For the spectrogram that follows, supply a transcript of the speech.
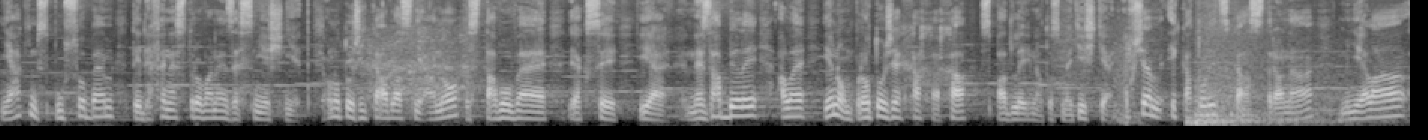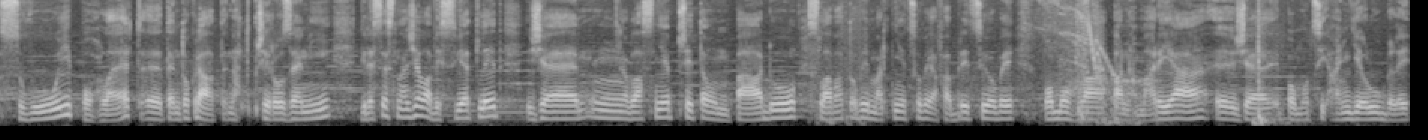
nějakým způsobem ty defenestrované zesměšnit. Ono to říká vlastně ano, stavové jaksi je nezabili, ale jenom proto, že ha, ha, ha spadli na to smetiště. Ovšem i katolická strana měla svůj pohled, eh, tentokrát nadpřirozený, kde se snažila vysvětlit, že mm, vlastně při tom pádu Slavatovi, Martinicovi a Fabriciovi pomohla Pana Maria, eh, že pomocí andělů byli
